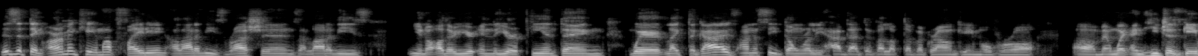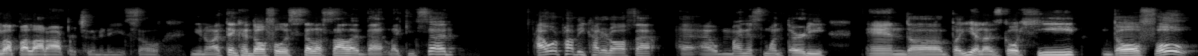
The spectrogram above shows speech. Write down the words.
This is the thing. Armen came up fighting a lot of these Russians, a lot of these, you know, other year in the European thing, where like the guys honestly don't really have that developed of a ground game overall. Um, and when and he just gave up a lot of opportunities. So you know, I think Rodolfo is still a solid bet, like you said. I would probably cut it off at, minus 130. And uh, but yeah, let's go he Dolfo.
